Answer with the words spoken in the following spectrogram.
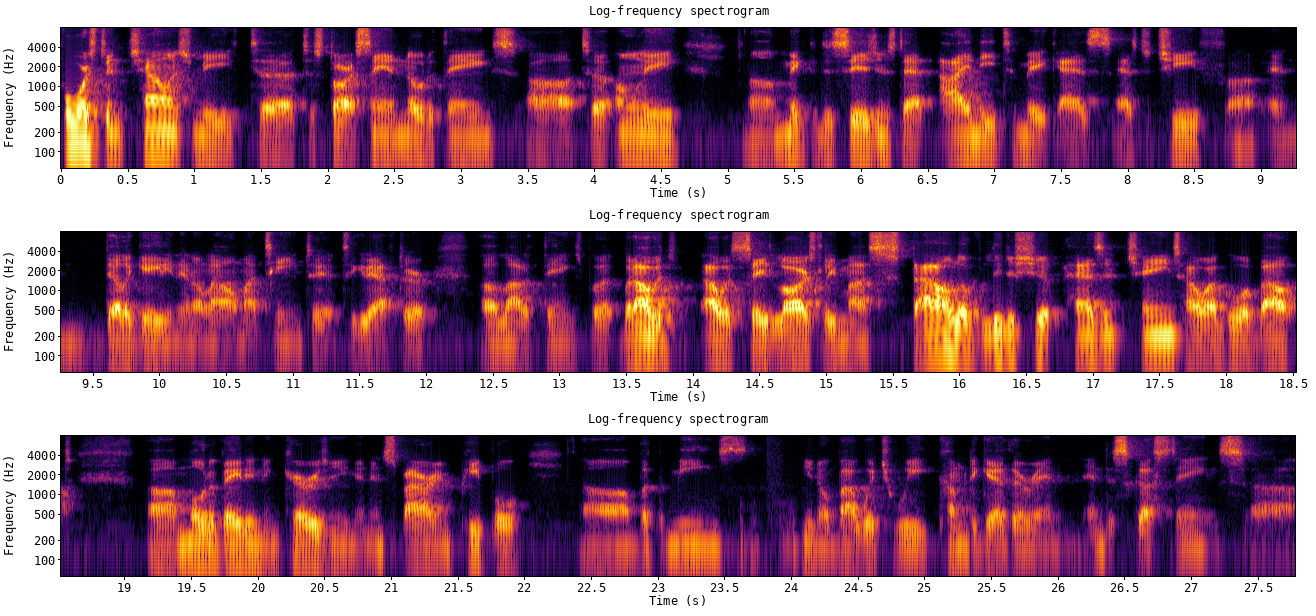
forced and challenged me to to start saying no to things, uh, to only uh, make the decisions that I need to make as as the chief, uh, and delegating and allowing my team to to get after a lot of things. But but I would I would say largely my style of leadership hasn't changed. How I go about uh, motivating, encouraging, and inspiring people, uh, but the means you know by which we come together and and discuss things. Uh,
